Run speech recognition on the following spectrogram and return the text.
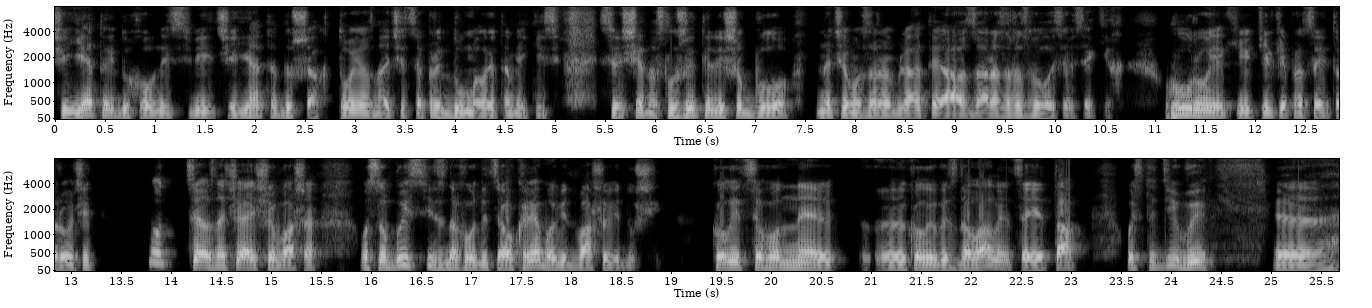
чи є той духовний світ, чи є та душа, хто його знає, чи це придумали там якісь священнослужителі, щоб було на чому заробляти, а зараз розвелося всяких гуру, які тільки про це й торочать. Ну, це означає, що ваша особистість знаходиться окремо від вашої душі. Коли цього не е, коли ви здолали цей етап, ось тоді ви е,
